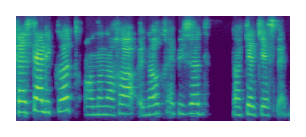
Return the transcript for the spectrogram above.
Restez à l'écoute, on en aura un autre épisode dans quelques semaines.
